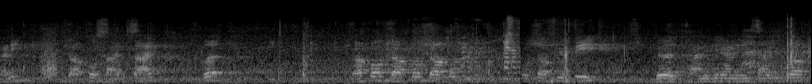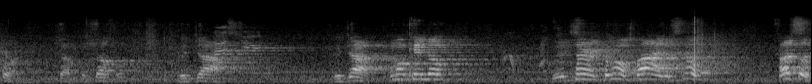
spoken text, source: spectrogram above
Ready? Shuffle side to side. Flip. Shuffle, shuffle, shuffle. Shuffle, shuffle your feet. Good. Time to get on the inside of your glove foot. Shuffle, shuffle. Good job. Good job. Come on, Kendall. Good turn. Come on, five. Let's go. Hustle.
